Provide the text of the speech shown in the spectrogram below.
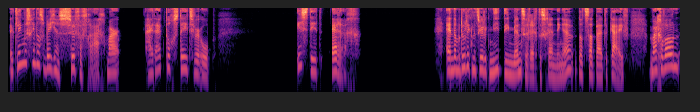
Het klinkt misschien als een beetje een suffe vraag, maar hij duikt toch steeds weer op. Is dit erg? En dan bedoel ik natuurlijk niet die mensenrechten schendingen, dat staat buiten kijf, maar gewoon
